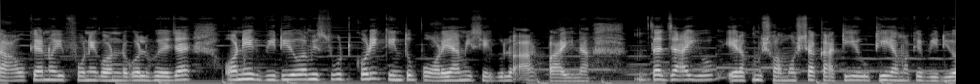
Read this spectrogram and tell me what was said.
তাও কেন এই ফোনে গন্ডগোল হয়ে যায়? অনেক ভিডিও আমি শ্যুট করি, কিন্তু পরে আমি সেগুলো আর পাই না। তা যাই হোক, এরকম সমস্যা কাটিয়ে উঠিয়ে আমাকে ভিডিও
